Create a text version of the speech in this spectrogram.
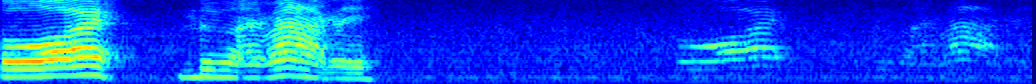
โอ้ยเหนื่อยมากเลย โอ้ยเหนื่อยมากเลย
